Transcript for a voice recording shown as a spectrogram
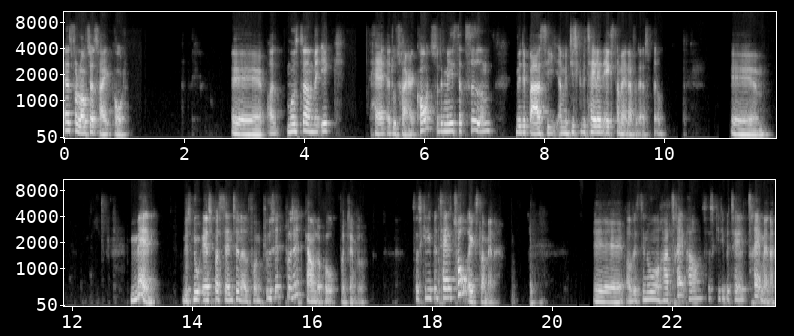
ellers får lov til at trække kort. Øh, og modstanderen vil ikke have, at du trækker kort, så det meste af tiden vil det bare sige, at de skal betale en ekstra mana for deres spil. Øh, men hvis nu Esper Sentinel får en plus 1 plus 1 counter på, for eksempel, så skal de betale to ekstra mana. Øh, og hvis de nu har tre power, så skal de betale tre mana.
